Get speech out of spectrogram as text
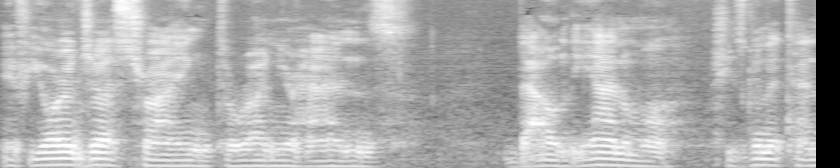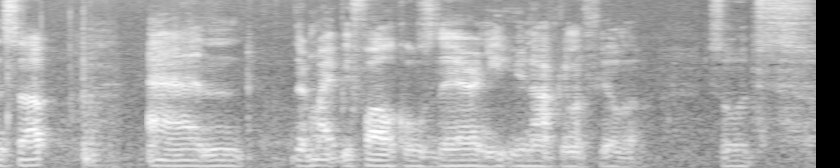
if you're just trying to run your hands down the animal, she's going to tense up and there might be follicles there and you, are not going to feel them. So it's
